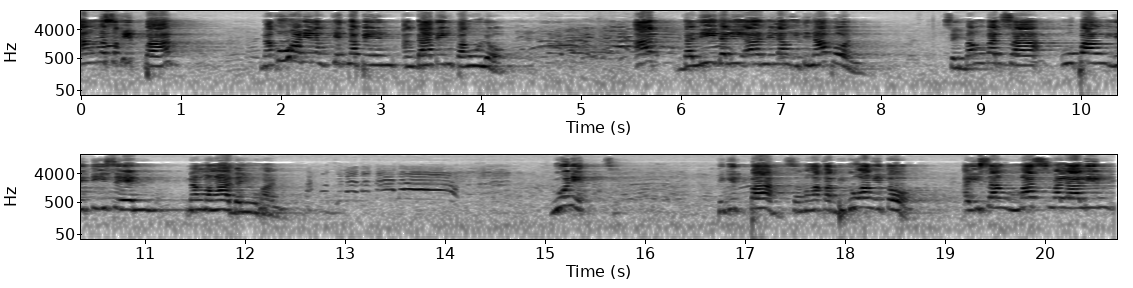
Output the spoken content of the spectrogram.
Ang masakit pa, nakuha nilang kidnapin ang dating Pangulo. At dali-dalian nilang itinapon sa ibang bansa upang litisin ng mga dayuhan. Ngunit, higit pa sa mga kabiguang ito, ay isang mas malalim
